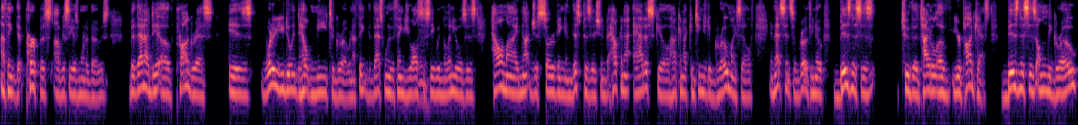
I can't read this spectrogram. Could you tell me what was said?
i think that purpose obviously is one of those. But that idea of progress is what are you doing to help me to grow? And i think that that's one of the things you also mm. see with millennials is how am i not just serving in this position but how can i add a skill? How can i continue to grow myself? In that sense of growth you know businesses to the title of your podcast businesses only grow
